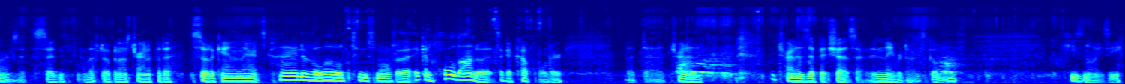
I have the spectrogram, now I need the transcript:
Where is it? This side I left open. I was trying to put a soda can in there. It's kind of a little too small for that. It can hold on to it. It's like a cup holder but uh, trying to trying to zip it shut. Sorry, the neighbor dog's going off. He's noisy.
